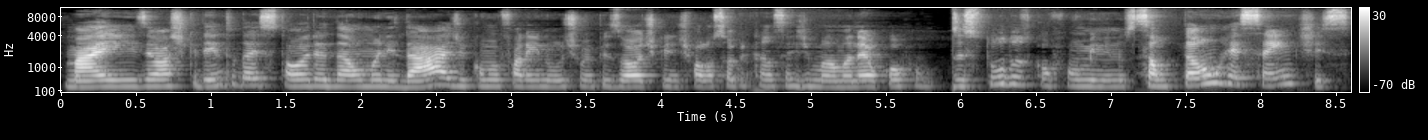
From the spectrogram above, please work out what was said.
mas eu acho que dentro da história da humanidade, como eu falei no último episódio que a gente falou sobre câncer de mama, né? O corpo, os estudos do corpo feminino são tão recentes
